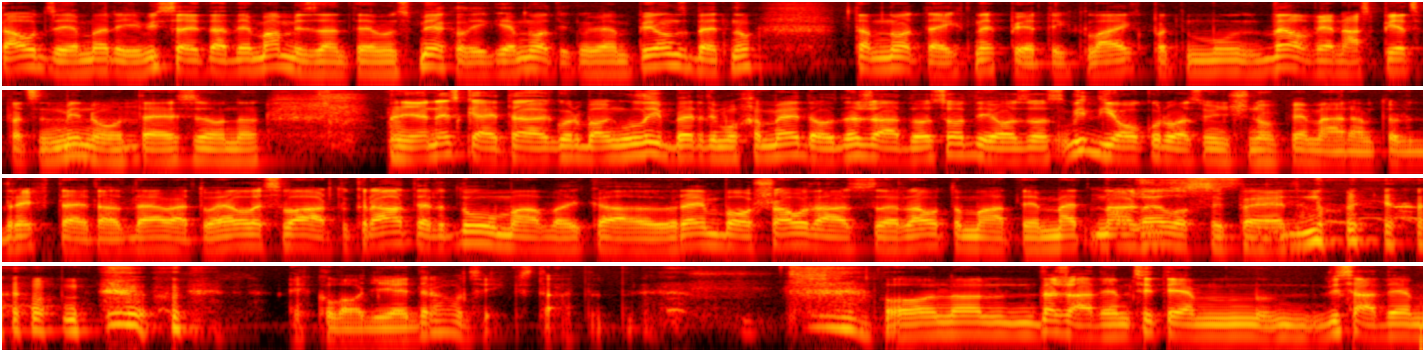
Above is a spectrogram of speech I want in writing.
daudziem arī visai tādiem amizantiem un smieklīgiem notikumiem pilns, bet nu, tam noteikti nepietiktu laika pat vēl vienās 15 minūtēs. Un, Ja neskaitā Gurbānu Liberti Muhamedovu dažādos odiozos video, kuros viņš, nu, piemēram, tur driftē tā dēvēto LS vārtu krāteru dūmā, vai kā Rembo šaudās ar automātiem, met No nažus. velosipēda. Nu, jā. Ekoloģijai draudzīgs. Tātad. Un, un dažādiem citiem visādiem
